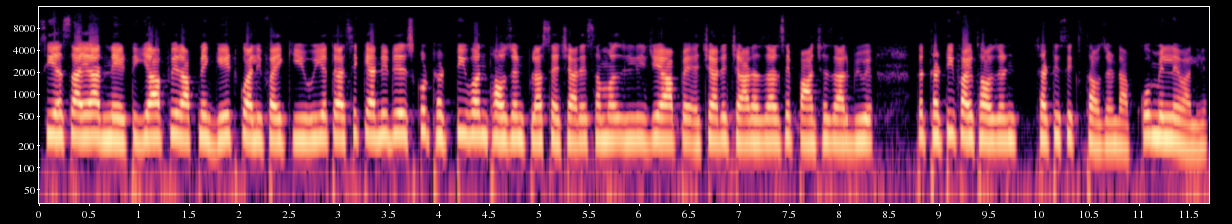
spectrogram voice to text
C S I R NET या फिर आपने गेट क्वालिफाई की हुई है तो ऐसे कैंडिडेट्स को thirty one thousand plus H R A समझ लीजिए। आप एच आर ए चार हज़ार से पाँच हज़ार भी हुए तो thirty five thousand thirty six thousand आपको मिलने वाली है।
